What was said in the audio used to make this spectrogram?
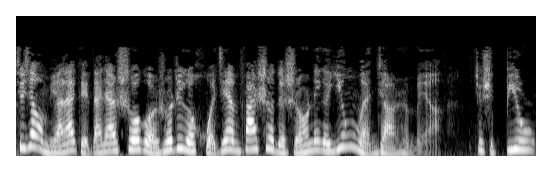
就像我们原来给大家说过，说这个火箭发射的时候，那个英文叫什么呀？就是 “biu”。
